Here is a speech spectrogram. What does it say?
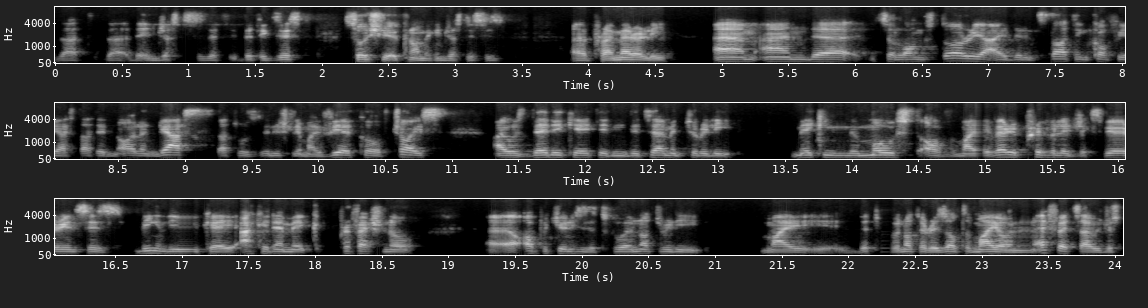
that, that the injustices that, that exist socioeconomic injustices uh, primarily. Um, and uh, it's a long story. I didn't start in coffee. I started in oil and gas. That was initially my vehicle of choice. I was dedicated and determined to really making the most of my very privileged experiences being in the uk academic professional uh, opportunities that were not really my that were not a result of my own efforts. I was just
